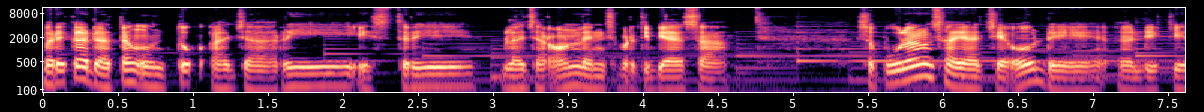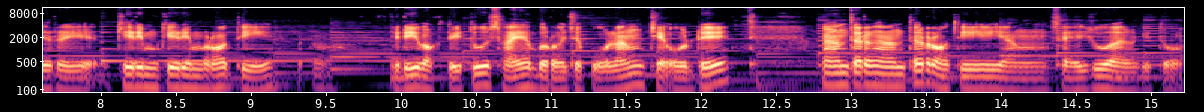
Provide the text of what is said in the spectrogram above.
Mereka datang untuk ajari istri belajar online seperti biasa. Sepulang saya COD uh, dikirim-kirim roti. Jadi waktu itu saya baru aja pulang COD nganter-nganter roti yang saya jual gitu.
